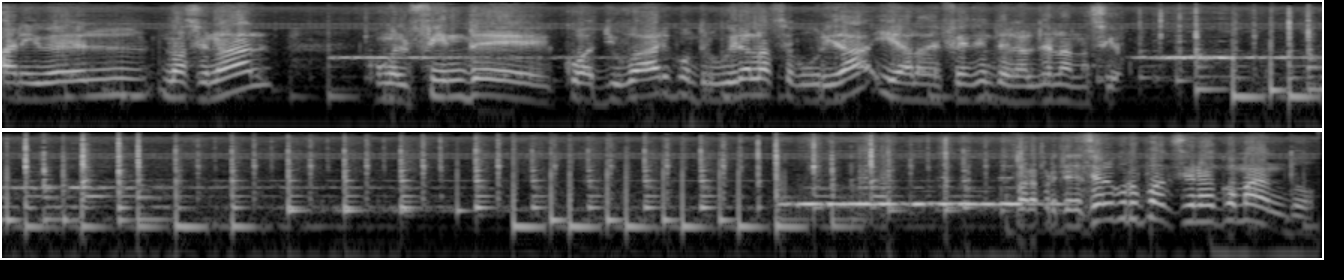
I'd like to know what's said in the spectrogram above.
a nivel nacional, con el fin de coadyuvar y contribuir a la seguridad y a la defensa integral de la nación. Para pertenecer al grupo de acción de comando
